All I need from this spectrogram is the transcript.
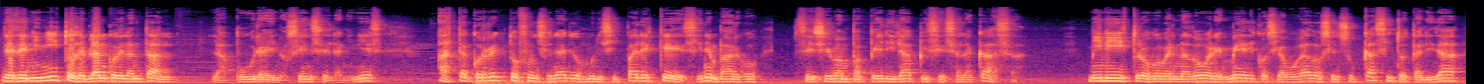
Desde niñitos de blanco delantal, la pura inocencia de la niñez, hasta correctos funcionarios municipales que, sin embargo, se llevan papel y lápices a la casa ministros, gobernadores, médicos y abogados en su casi totalidad,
